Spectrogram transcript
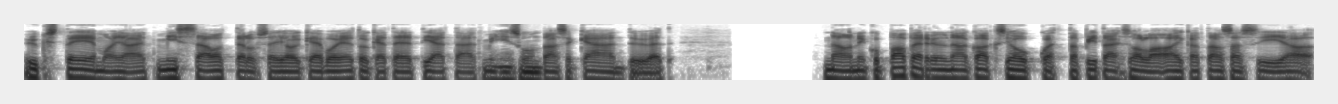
yksi teemoja, että missä ottelussa ei oikein voi etukäteen tietää, että mihin suuntaan se kääntyy. Että nämä on niin paperilla nämä kaksi joukkuetta pitäisi olla aika tasaisia ja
